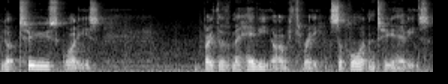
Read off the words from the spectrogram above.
we got two squaddies. Both of them are heavy, oh, three. Support and two heavies.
